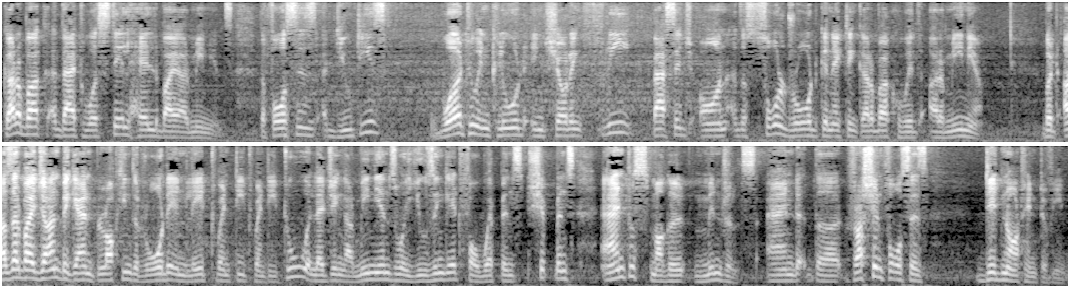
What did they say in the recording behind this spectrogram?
Karabakh that were still held by Armenians. The force's duties were to include ensuring free passage on the sole road connecting Karabakh with Armenia. But Azerbaijan began blocking the road in late 2022, alleging Armenians were using it for weapons shipments and to smuggle minerals. And the Russian forces did not intervene.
